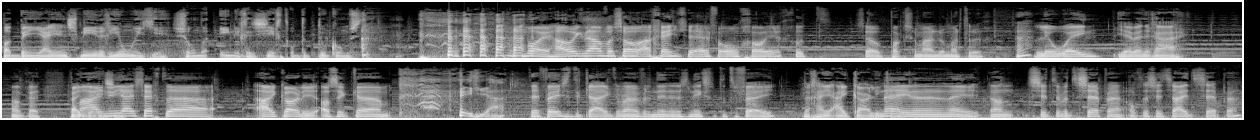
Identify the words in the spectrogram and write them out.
wat ben jij een smerig jongetje. Zonder enige zicht op de toekomst. Mooi. Hou ik nou van zo'n agentje even omgooien? Goed. Zo, pak ze maar. Doe maar terug. Lil Wayne, jij bent raar. Oké. Maar deze. nu jij zegt... eh iCarly. Als ik... ehm, ja. tv zit te kijken bij mijn vriendin en er is niks op de tv. Dan ga je iCarly Nee, kijken. nee, nee, nee. Dan zitten we te zappen. Of dan zit zij te zappen. En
